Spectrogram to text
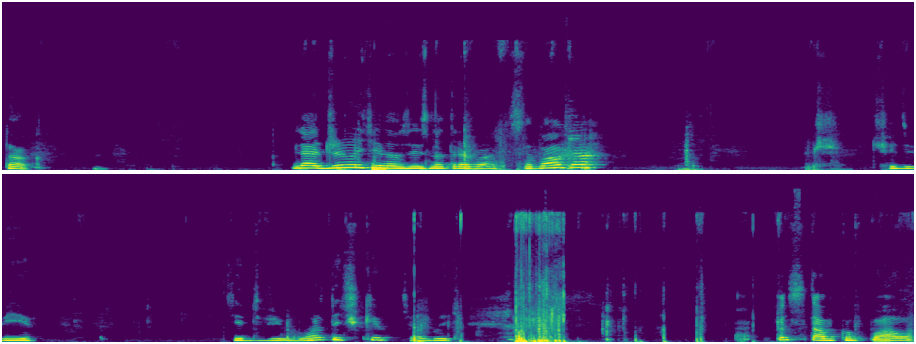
Так. Для Agility нам, звісно, треба собака. Чи дві. Ці дві мордочки. Це будуть. Подставка впала.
